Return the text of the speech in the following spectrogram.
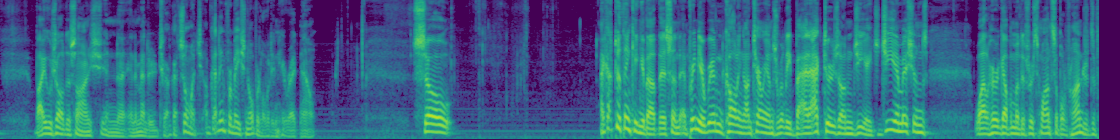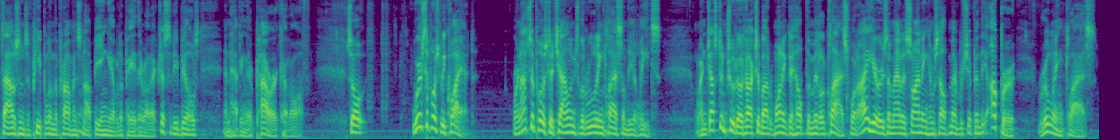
by Ujjal Dosanjh in, uh, in a minute or two. I've got so much, I've got information overload in here right now. So I got to thinking about this, and, and Premier Reardon calling Ontarians really bad actors on GHG emissions while her government is responsible for hundreds of thousands of people in the province not being able to pay their electricity bills and having their power cut off. So we're supposed to be quiet. We're not supposed to challenge the ruling class and the elites. When Justin Trudeau talks about wanting to help the middle class, what I hear is a man assigning himself membership in the upper ruling class.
